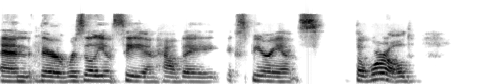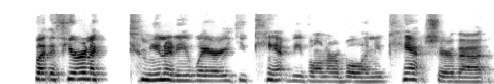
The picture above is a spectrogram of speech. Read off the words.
and their resiliency and how they experience the world. But if you're in a community where you can't be vulnerable and you can't share that,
